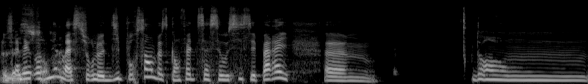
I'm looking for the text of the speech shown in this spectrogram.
J'allais revenir sur le 10%, parce qu'en fait, ça c'est aussi c'est pareil. Euh, dans,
